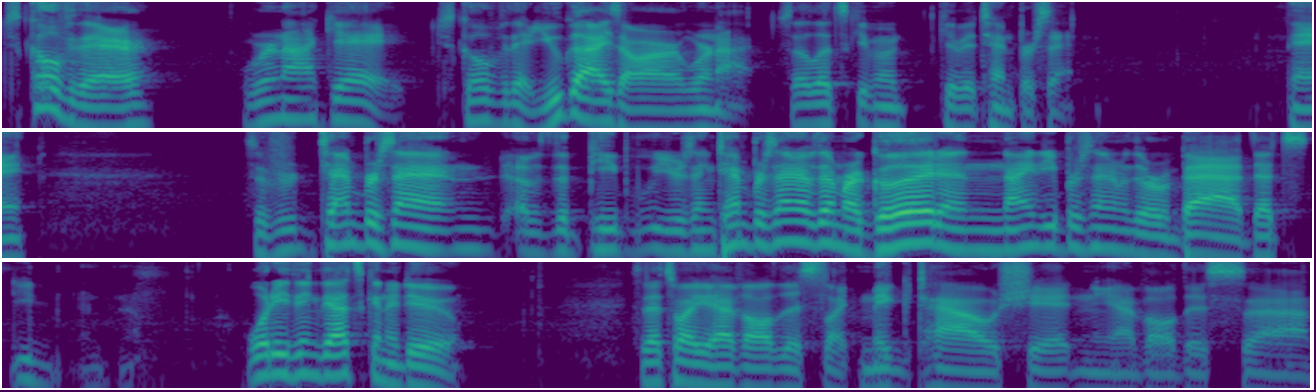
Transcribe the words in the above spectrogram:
Just go over there. We're not gay. Just go over there. You guys are. We're not. So let's give them give it ten percent. Okay. So for ten percent of the people, you're saying ten percent of them are good and ninety percent of them are bad. That's you, what do you think that's gonna do? So that's why you have all this like MGTOW shit, and you have all this um,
